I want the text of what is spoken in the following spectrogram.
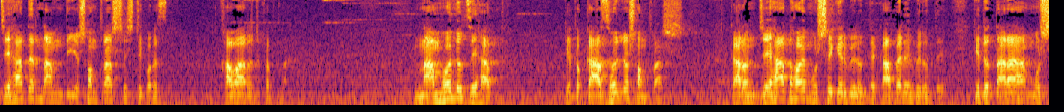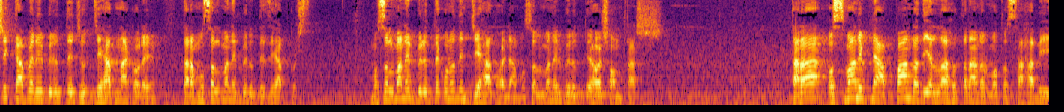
জেহাদের নাম দিয়ে সন্ত্রাস সৃষ্টি করেছে। খাওয়ার ফেতনা। নাম হইল জেহাদ, কিন্তু কাজ হইল সন্ত্রাস। কারণ জেহাদ হয় মুর্শিকের বিরুদ্ধে কাপের বিরুদ্ধে। কিন্তু তারা মুর্শিক কাপের বিরুদ্ধে জেহাদ না করে, তারা মুসলমানের বিরুদ্ধে জেহাদ করছে। মুসলমানের বিরুদ্ধে কোনোদিন জেহাদ হয় না, মুসলমানের বিরুদ্ধে হয় সন্ত্রাস। তারা ওসমান ইবনে আপ্পান রাদি আল্লাহ তালানোর মতো সাহাবি,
